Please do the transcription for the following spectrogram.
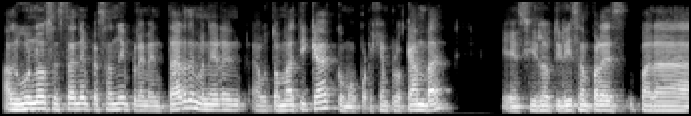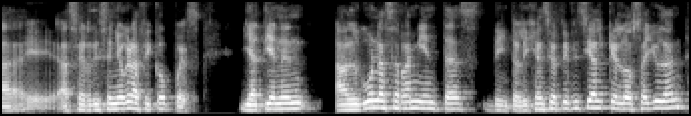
algunos están empezando a implementar de manera automática, como por ejemplo Canva. si la utilizan para, para hacer diseño gráfico, pues ya tienen algunas herramientas de inteligencia artificial que los ayudan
